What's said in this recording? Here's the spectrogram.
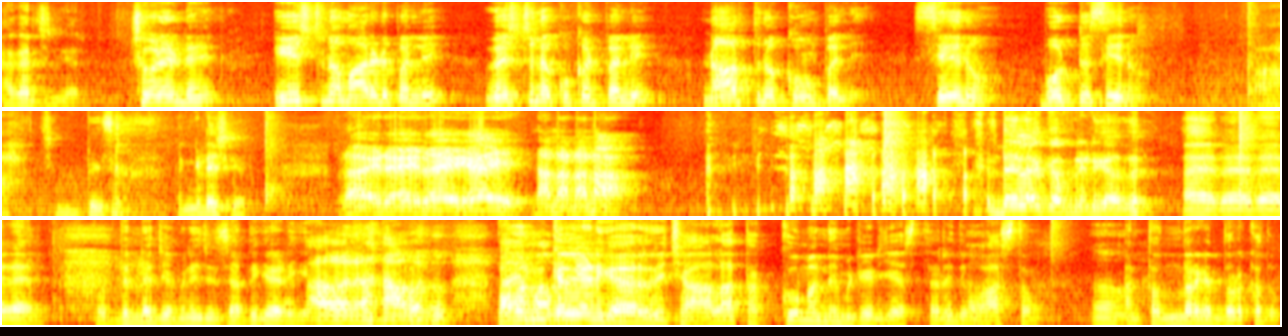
నాగార్జున గారు. చూడండి ఈస్ట్న మారేడుపల్లి వెస్ట్న కుక్కట్పల్లి నార్త్న కోంపల్లి సేను బొట్టు సేను. వెంకటేష్ గారు. రాయ్ రాయ్ రాయ్ రాయ్. నానా నానా డైలాగ్ కంప్లీట్ కాదు. ఆ, రా, రా, రా. పొద్దున్న జమిని చూసి అతిగా అడిగా అవునా? అవును. పవన్ కళ్యాణ్ గారిని చాలా తక్కువ మంది ఇమిటేట్ చేస్తారు. ఇది వాస్తవం. అంత తొందరగా దొరకదు.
